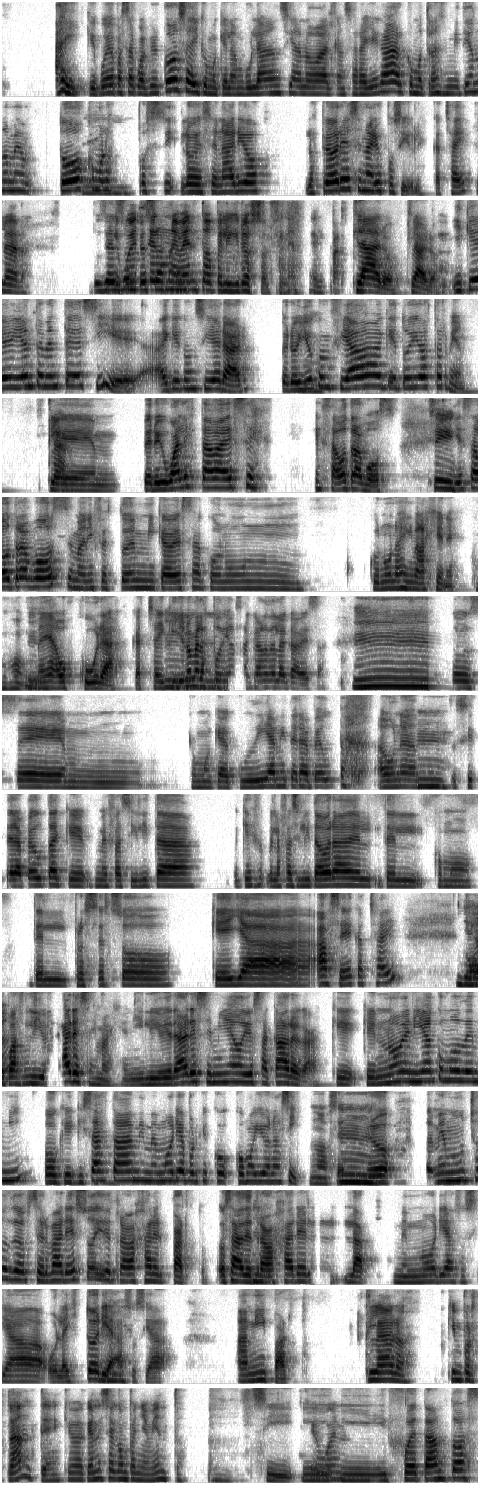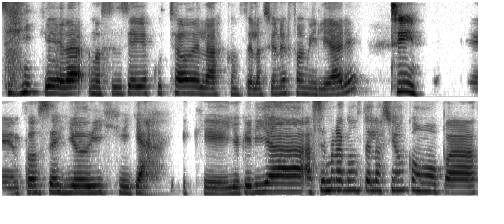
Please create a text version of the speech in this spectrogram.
ay, que puede pasar cualquier cosa y como que la ambulancia no va a alcanzar a llegar, como transmitiéndome todos como los, los escenarios, los peores escenarios posibles, ¿cachai? Claro. Entonces, que puede ser un evento peligroso al final, el parto. Claro, claro. Y que evidentemente sí, eh, hay que considerar, pero yo mm. confiaba que todo iba a estar bien. Claro. Em, pero igual estaba ese, esa otra voz. Sí. Y esa otra voz se manifestó en mi cabeza con, un, con unas imágenes, como mm. media oscuras, ¿cachai? Que yo no me las mm. podía sacar de la cabeza. Entonces, em, como que acudí a mi terapeuta, a una terapeuta que me facilita que es la facilitadora del, del, como del proceso que ella hace, ¿cachai? Como para liberar esa imagen y liberar ese miedo y esa carga que, que, no venía como de mí o que quizás estaba en mi memoria porque como yo nací, no sé, mm. pero también mucho de observar eso y de trabajar el parto, o sea, de mm. trabajar el, la memoria asociada o la historia mm. asociada a mi parto. Claro, qué importante, qué bacán ese acompañamiento. Sí, y, fue tanto así que era, no sé si hay escuchado de las constelaciones familiares. Sí. Entonces yo dije, ya, es que yo quería hacerme una constelación como para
